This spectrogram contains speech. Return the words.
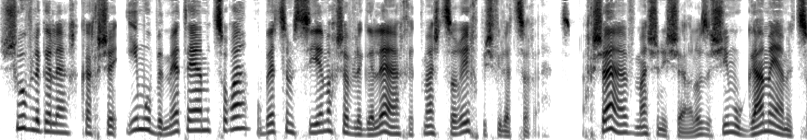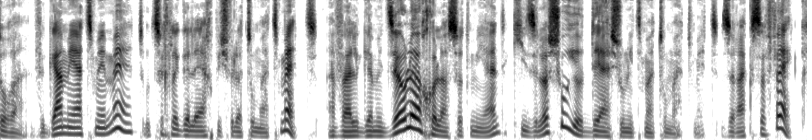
שוב לגלח, כך שאם הוא באמת היה מצורע, הוא בעצם סיים עכשיו לגלח את מה שצריך בשביל הצרעת. עכשיו, מה שנשאר לו זה שאם הוא גם היה מצורע וגם היה צמא מת, הוא צריך לגלח בשביל הטומאת מת. אבל גם את זה הוא לא יכול לעשות מיד, כי זה לא שהוא יודע שהוא נטמע טומאת מת, זה רק ספק.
